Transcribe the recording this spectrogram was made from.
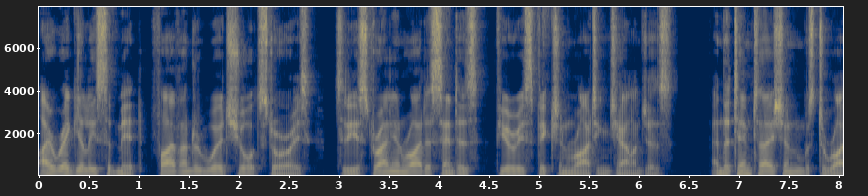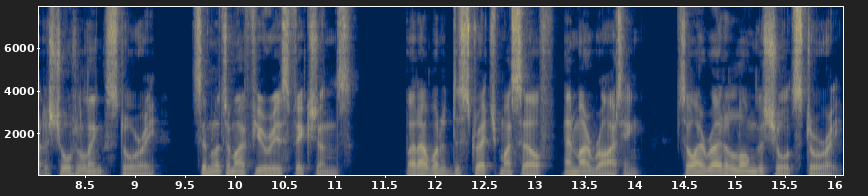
I regularly submit 500 word short stories to the Australian Writers Centre's Furious Fiction Writing Challenges, and the temptation was to write a shorter length story similar to my Furious Fictions. But I wanted to stretch myself and my writing, so I wrote a longer short story,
